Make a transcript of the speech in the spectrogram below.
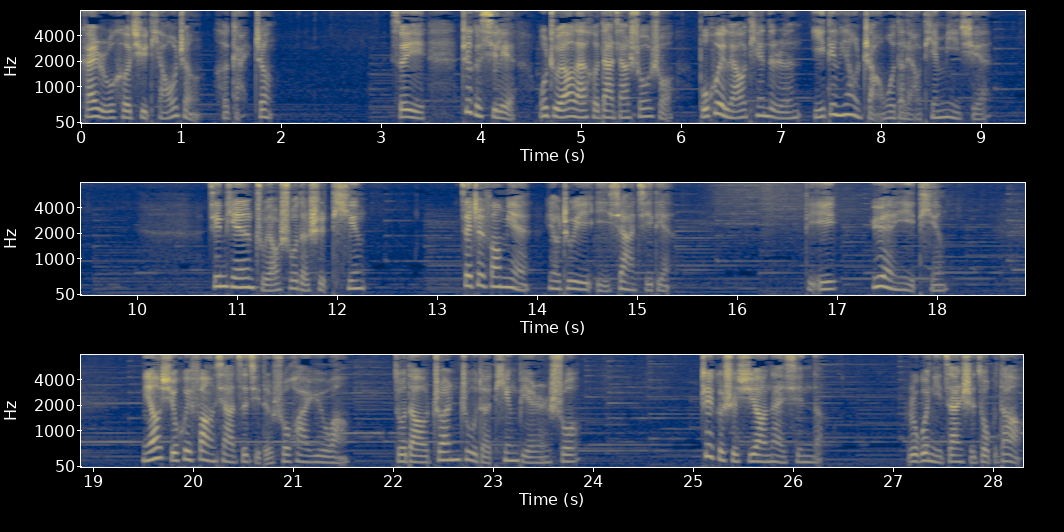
该如何去调整和改正。所以这个系列我主要来和大家说说不会聊天的人一定要掌握的聊天秘诀。今天主要说的是听，在这方面要注意以下几点。第一，愿意听。你要学会放下自己的说话欲望，做到专注的听别人说。这个是需要耐心的。如果你暂时做不到，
